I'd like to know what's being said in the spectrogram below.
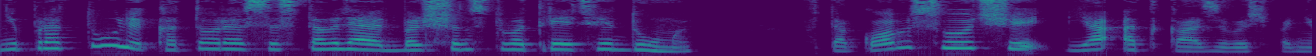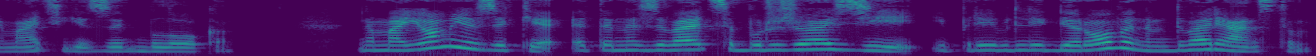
Не про ту ли, которая составляет большинство Третьей Думы? В таком случае я отказываюсь понимать язык Блока. На моем языке это называется буржуазией и привилегированным дворянством,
